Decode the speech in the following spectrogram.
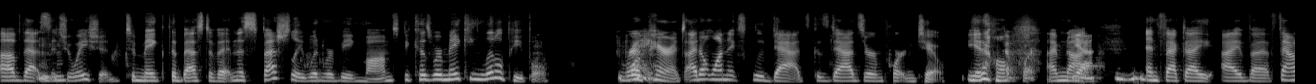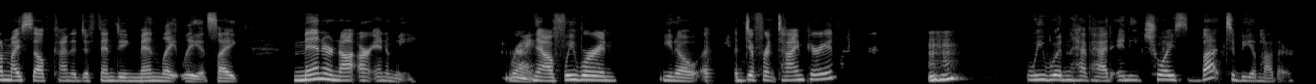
of that mm-hmm. situation to make the best of it and especially when we're being moms because we're making little people right. or parents i don't want to exclude dads because dads are important too you know i'm not yeah. Mm-hmm. in fact i i've uh, found myself kind of defending men lately it's like men are not our enemy right now if we were in you know a, a different time period mm-hmm. we wouldn't have had any choice but to be a mother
